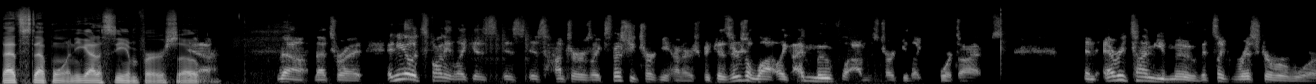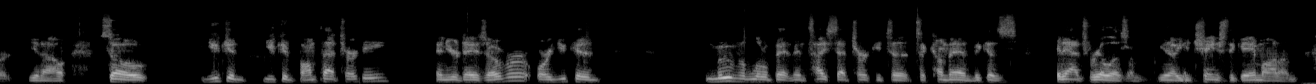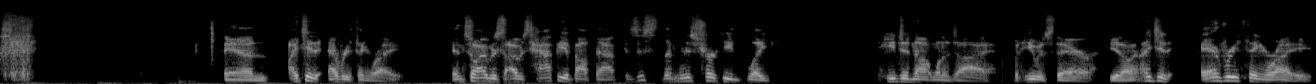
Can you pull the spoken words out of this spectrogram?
that's step one. You got to see him first. So. Yeah. No, that's right. And you know, it's funny, like is is is hunters, like especially turkey hunters, because there's a lot. Like I moved on this turkey like four times, and every time you move, it's like risk or reward. You know, so you could you could bump that turkey, and your day's over, or you could move a little bit and entice that turkey to to come in because it adds realism. You know, you change the game on them and I did everything right. And so I was I was happy about that because this I mean this turkey like he did not want to die, but he was there, you know, and I did everything right.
